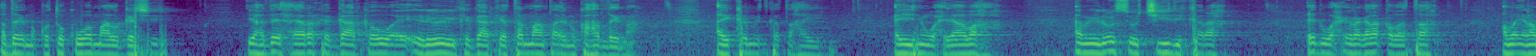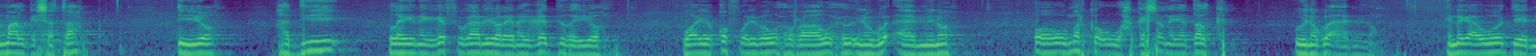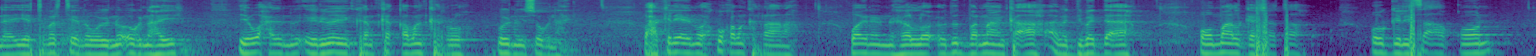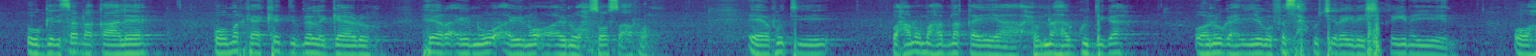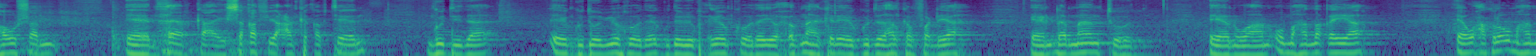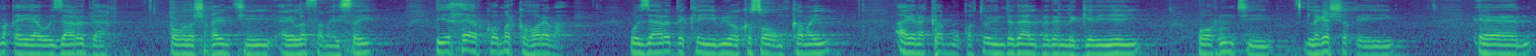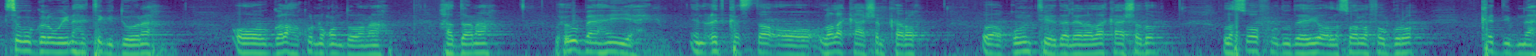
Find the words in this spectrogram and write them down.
hadday noqoto kuwo maalgashi iyo hadday xeerarka gaarka u ereyooyinka gaarka ee tan maanta aynu ka hadlaynaa ay ka mid ka tahay ay yihiin waxyaabaha ama inoo soo jiidi kara cid wax inagala qabata ama ina maalgashata iyo haddii laynagaga fogaanayo laynagaga didayo waayo qof waliba wuxuu rabaa wuxuu inagu aamino oo marka uu waxgashanayo dalka uu inagu aamino. Innaga awooddeenna iyo tamarteenna waynu ognahay iyo waxaynu eriyooyinkan ka qaban karo waynu is ognahay. Waxaa keliya aynu wax ku qaban karaana waa inaynu helno cudud bannaanka ah ama dibadda ah oo maalgashata oo gelisa aqoon oo gelisa dhaqaale oo markaa kadibna la gaadho heer aynu ayno aynu wax soo saaro runtii waxaan u mahadnaqayaa xubnaha guddiga ooan ogahay iyagoo fasax ku jira inay shaqaynayeen oo hawshan xeerka ay shaqo fiican ka qabteen guddida guddoomiyahooda guddoomiye ku-xigeenkooda iyo xubnaha kale ee guddida halkan fadhiya dhammaantood waan u mahadnaqayaa. Waxaa kaloo u mahadnaqayaa wasaaradda oo wada shaqayntii ay la samaysay iyo xeerkoo marka horeba wasaaradda ka yimi oo ka soo unkamay ayna ka muuqato in dadaal badan la geliyey oo runtii laga shaqeeyey. Isagoo goloweynaha tegi doona oo golaha ku noqon doona haddana wuxuu u baahan yahay in cid kasta oo lala kaashan karo oo aqoonteeda le lala kaashado la soo fududeeyo oo la soo lafaguro kadibna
